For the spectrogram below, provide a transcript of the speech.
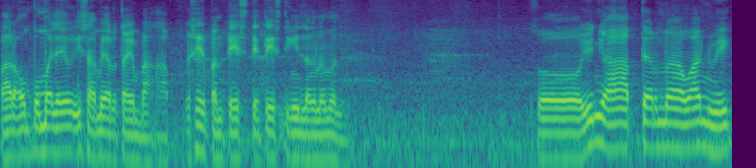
Para kung pumala yung isa, meron tayong backup. Kasi pan-test, testingin lang naman. eh. So, yun nga, after na one week,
